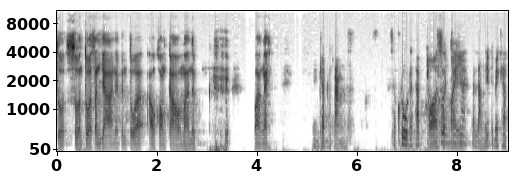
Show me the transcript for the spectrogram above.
ตัวส่วนตัวสัญญาเนี่ยเป็นตัวเอาของเก่ามานึก ว่าไงเป็นครับด้านหลัง สักครู่นะครับ ขอส่งไมค์ขอบคุณค่ะด้านหลังนิดได้ไหมครับ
